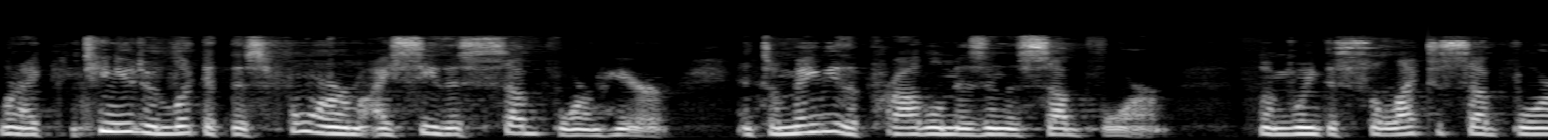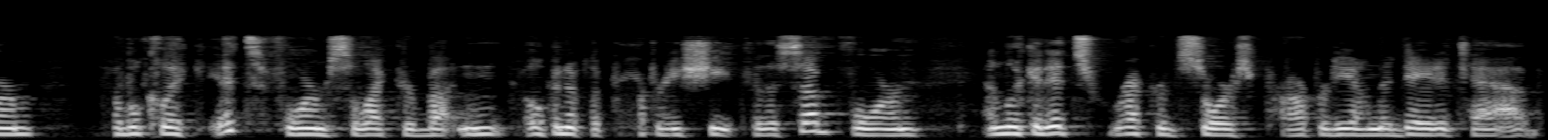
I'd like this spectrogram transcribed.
When I continue to look at this form, I see this subform here. And so maybe the problem is in the subform. So I'm going to select a subform, double click its form selector button, open up the property sheet for the subform, and look at its record source property on the data tab.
